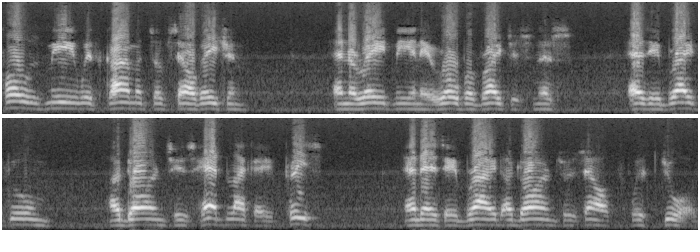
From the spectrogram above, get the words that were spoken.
clothed me with garments of salvation and arrayed me in a robe of righteousness, as a bridegroom adorns his head like a priest, and as a bride adorns herself with jewels.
